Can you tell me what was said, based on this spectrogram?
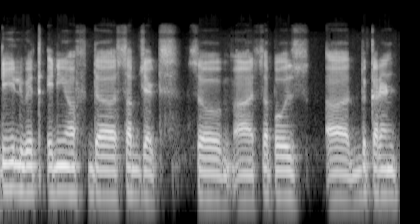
deal with any of the subjects. So, uh, suppose uh, the current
